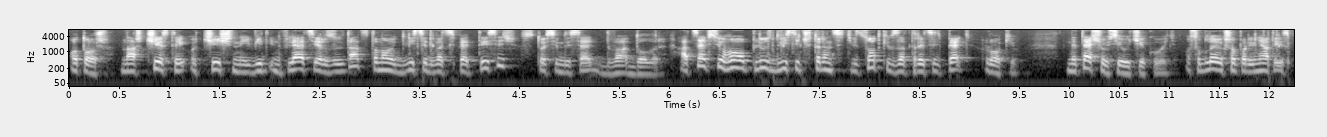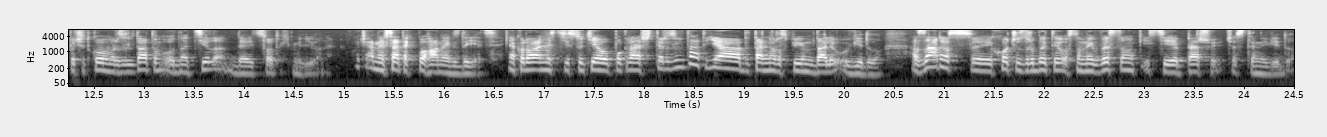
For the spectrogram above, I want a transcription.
Отож, наш чистий очищений від інфляції результат становить 225 тисяч 172 долари. А це всього плюс 214% за 35 років. Не те, що всі очікують, особливо якщо порівняти із початковим результатом 1,9 мільйони. Хоча не все так погано, як здається. Як у реальності суттєво покращити результат, я детально розповім далі у відео. А зараз е, хочу зробити основний висновок із цієї першої частини відео.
